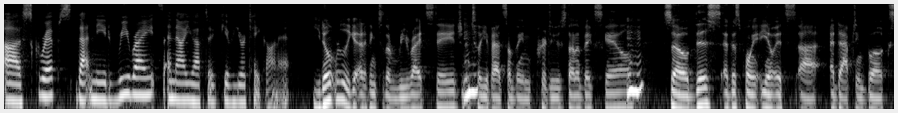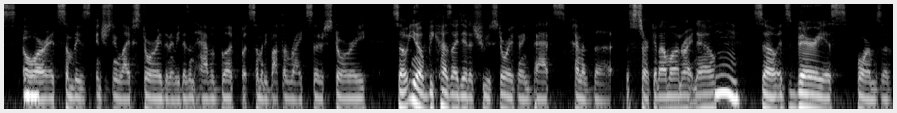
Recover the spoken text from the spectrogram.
uh, scripts that need rewrites and now you have to give your take on it? You don't really get, I think, to the rewrite stage Mm-hmm. until you've had something produced on a big scale. So this, at this point, you know, it's uh, adapting books Mm-hmm. or it's somebody's interesting life story that maybe doesn't have a book, but somebody bought the rights to their story. So you know, because I did a true story thing, that's kind of the the circuit I'm on right now. Mm. So it's various forms of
